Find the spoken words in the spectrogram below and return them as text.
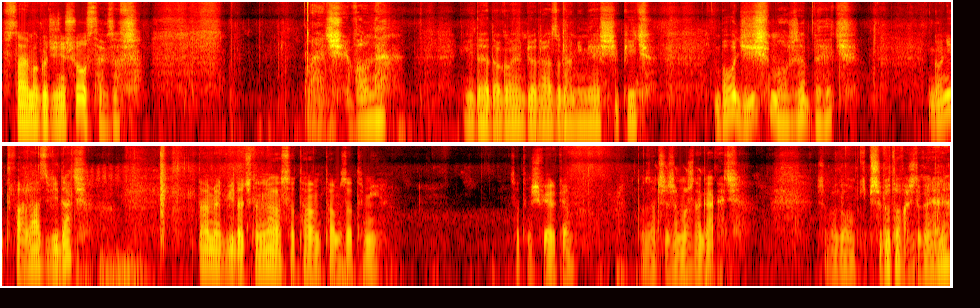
Wstałem o godzinie 6 jak zawsze. E, dzisiaj wolne. Idę do gołębi od razu dam im jeść i pić. Bo dziś może być gonitwa. Las widać. Tam jak widać ten las, a tam, tam za tymi za tym świerkiem to znaczy, że można ganiać. Trzeba gołąbki przygotować do ganiania.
